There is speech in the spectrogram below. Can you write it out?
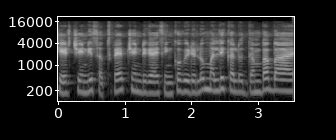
షేర్ చేయండి సబ్స్క్రైబ్ చేయండి గైస్ ఇంకో వీడియోలో మళ్ళీ కలుద్దాం. బాయ్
